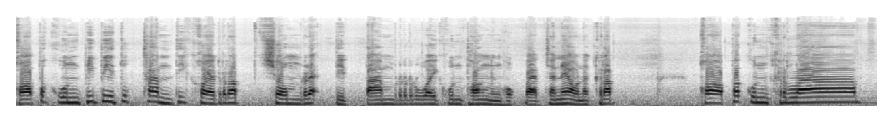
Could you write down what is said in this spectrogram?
ขอบพระคุณพี่ๆทุกท่านที่คอยรับชมและติดตามรวยคุณทอง 168 Channel นะครับ ขอบพระคุณครับ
